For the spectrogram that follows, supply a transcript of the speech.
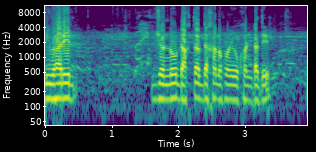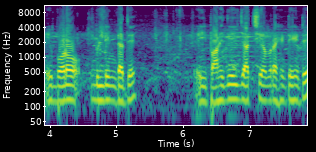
লিভারের জন্য ডাক্তার দেখানো হয় ওখানটাতে, এই বড় বিল্ডিংটাতে। এই পাশ দিয়েই যাচ্ছি আমরা হেঁটে হেঁটে।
